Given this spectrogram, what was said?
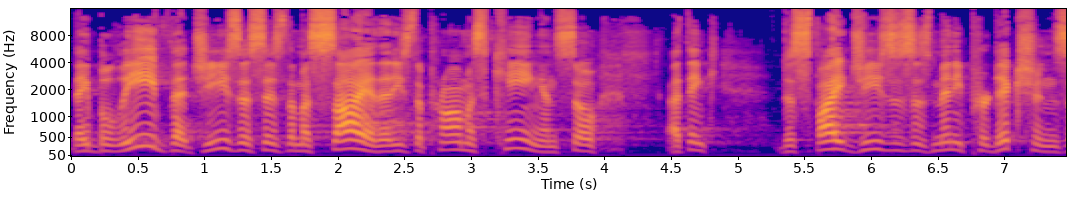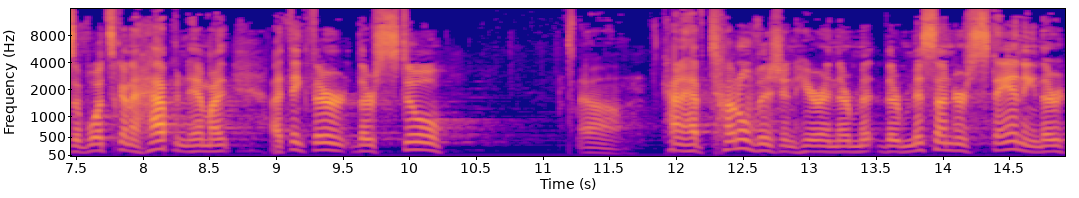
they believe that Jesus is the Messiah, that he's the promised king. And so I think despite Jesus' many predictions of what's going to happen to him, I, I think they're, they're still uh, kind of have tunnel vision here and they're, they're misunderstanding. They're,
